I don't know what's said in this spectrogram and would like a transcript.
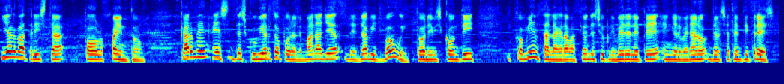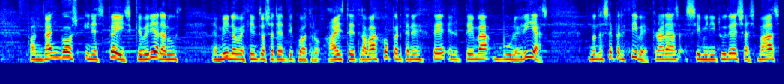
y al baterista Paul Fenton. Carmen es descubierto por el manager de David Bowie, Tony Visconti, y comienza la grabación de su primer LP en el verano del 73, Fandangos in Space, que vería la luz en 1974. A este trabajo pertenece el tema Bulerías, donde se percibe claras similitudes a Smash,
